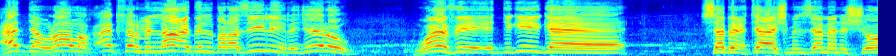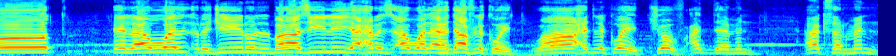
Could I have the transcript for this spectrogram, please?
عدى وراوغ أكثر من لاعب البرازيلي ريجيرو. وفي الدقيقة 17 من زمن الشوط الأول ريجيرو البرازيلي يحرز أول أهداف الكويت واحد الكويت شوف عدى من أكثر من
